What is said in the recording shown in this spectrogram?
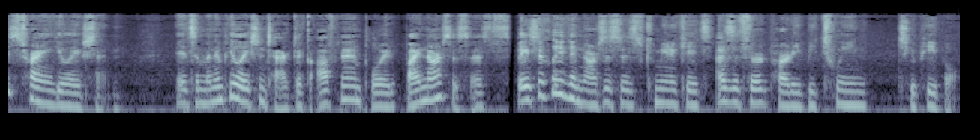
is triangulation? It's a manipulation tactic often employed by narcissists. Basically, the narcissist communicates as a third party between two people,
